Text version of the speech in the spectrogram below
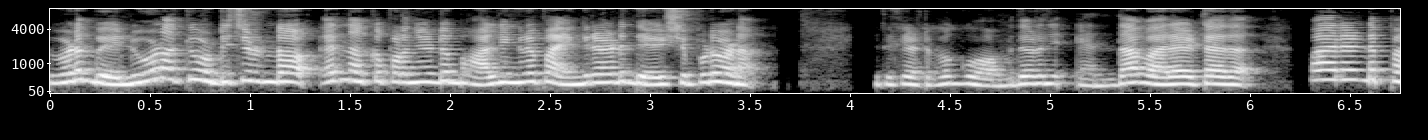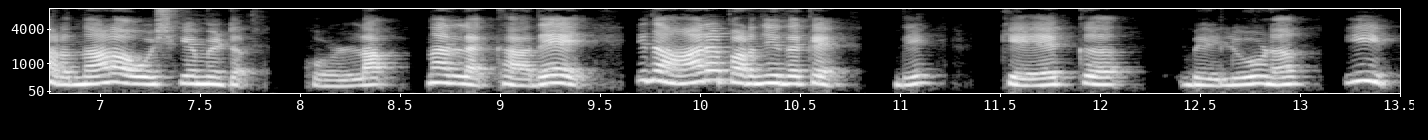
ഇവിടെ ബലൂണൊക്കെ ഒട്ടിച്ചിട്ടുണ്ടോ എന്നൊക്കെ പറഞ്ഞുകൊണ്ട് ബാലൻ ഇങ്ങനെ ഭയങ്കരമായിട്ട് ദേഷ്യപ്പെടുവാണ്. ഇത് കേട്ടപ്പോൾ ഗോമതി പറഞ്ഞു എന്താ വരട്ടെ അത് വരേണ്ട പിറന്നാൾ ആഘോഷിക്കാൻ വേണ്ടി കൊള്ളാം നല്ല കഥയായി. ഇതാരാ പറഞ്ഞു ഇതൊക്കെ? ദേ കേക്ക് ബലൂണ് ഈ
